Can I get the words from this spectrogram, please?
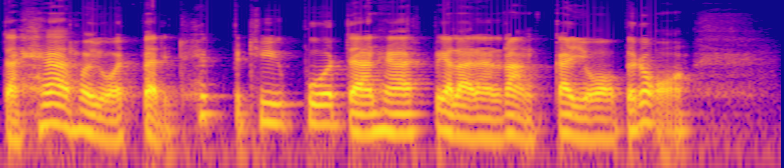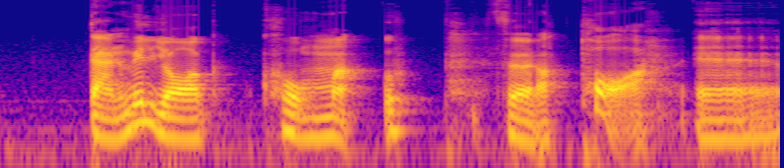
Den här har jag ett väldigt högt betyg på. Den här spelaren rankar jag bra. Den vill jag komma upp för att ta. Eh,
